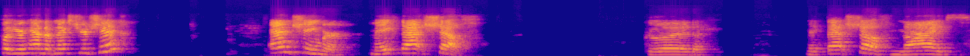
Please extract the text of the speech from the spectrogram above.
Put your hand up next to your chin. And chamber. Make that shelf. Good. Make that shelf nice.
